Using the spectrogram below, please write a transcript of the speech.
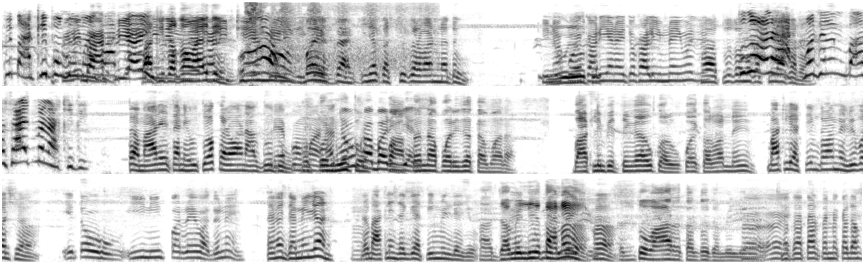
પેલી બાટલી પકડો બાટલી આવી બાટલી પકડવા આવી હતી. ઠેર બસ એને કશું કરવાનું નતું. એને કોઈ કરીએ નહીં તો ખાલી એમને એમ જ હા તું તો કશું ના કરો. મને સાઈડમાં નાખી હતી. તમારે તને એવું તો કરવાનું આવતું હતું. પણ હું તો ખબર. ના પડી જાય તમારા. બાટલી પીતિંગ આવું કરવું કોઈ કરવાનું નહીં. બાટલી હતી તમારે મેળવી પડશે. એ તો ઈ નીત પર રહેવા દો ને. તમે જમી લો ને બાટલી જગ્યા તી મિલ દેજો હા, જમીન લઈએ તાના ને. હજુ તો વાર હતા તો જમી લીએ હા. તમે કદાચ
